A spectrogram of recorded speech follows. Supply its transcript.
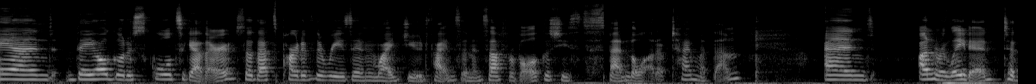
And they all go to school together. So that's part of the reason why Jude finds them insufferable because she's to spend a lot of time with them. And unrelated to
